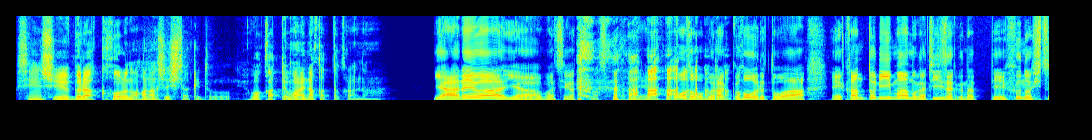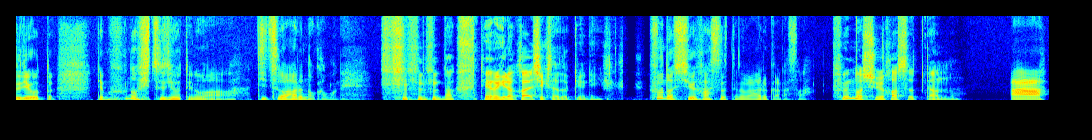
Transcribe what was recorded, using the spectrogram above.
先週ブラックホールの話したけど、分かってもらえなかったからな。いや、あれは、いや、間違ってますからね。そもそもブラックホールとは、えーカントリーマームが小さくなって、負の質量と、でも負の質量っていうのは、実はあるのかもね。な手のひら返してきた時に。負の周波数っていうのがあるからさ。負の周波数ってあんの？ああ、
